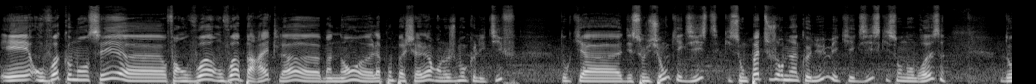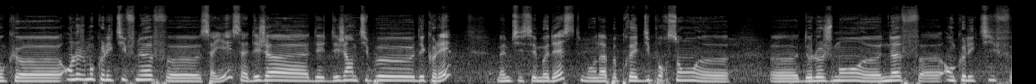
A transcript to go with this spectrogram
Et on voit commencer, enfin on voit, on voit apparaître là maintenant la pompe à chaleur en logement collectif. Donc il y a des solutions qui existent, qui ne sont pas toujours bien connues, mais qui existent, qui sont nombreuses. Donc en logement collectif neuf, ça y est, ça a déjà, déjà un petit peu décollé, même si c'est modeste, mais on a à peu près 10% euh, de logements euh, neufs euh, en collectif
